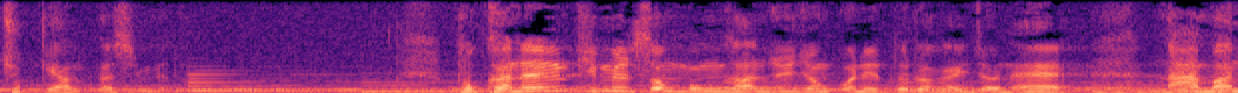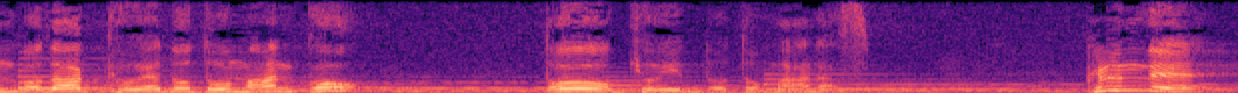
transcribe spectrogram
죽게 할 것입니다. 북한에는 김일성 공산주의 정권이 들어가기 전에 남한보다 교회도 더 많고 또 교인도 더 많았습니다. 그런데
